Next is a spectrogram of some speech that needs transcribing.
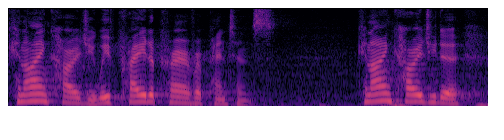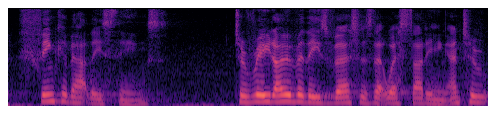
Can I encourage you? We've prayed a prayer of repentance. Can I encourage you to think about these things? to read over these verses that we're studying and to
